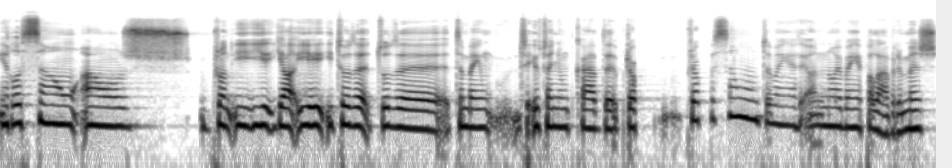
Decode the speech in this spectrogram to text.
Em relação aos. Pronto, e, e, e, toda, toda. Também eu tenho um bocado de preocupação, também não é bem a palavra, mas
